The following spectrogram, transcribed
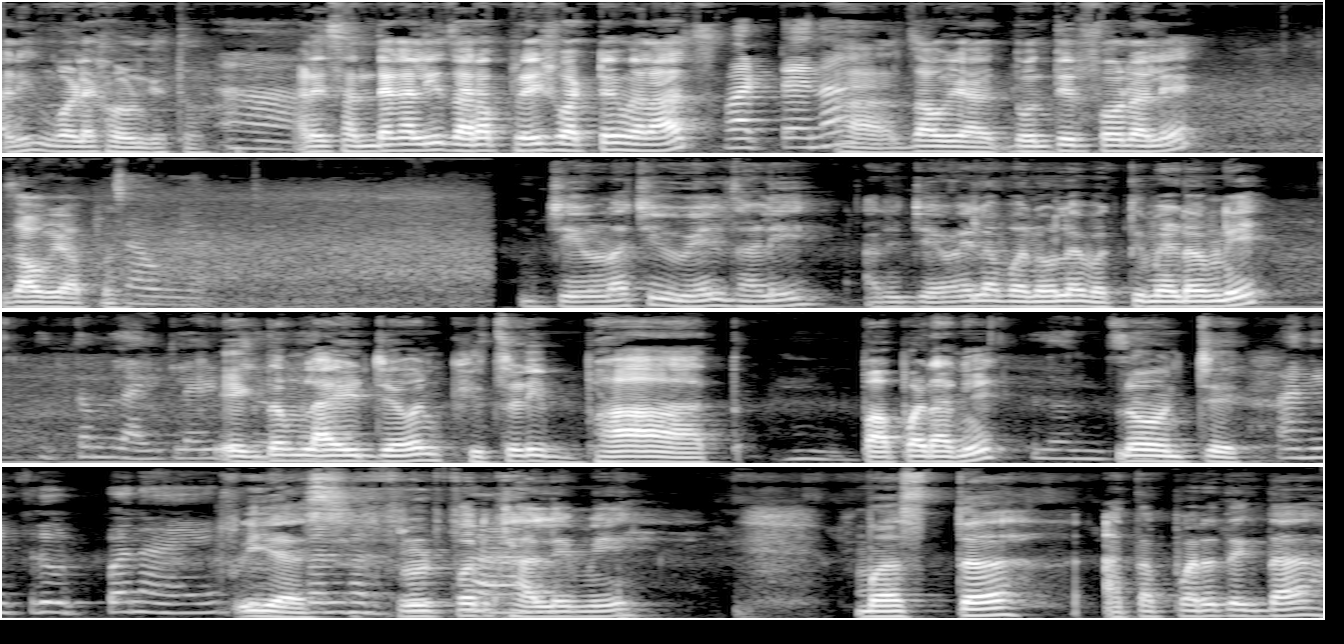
आणि गोळ्या खाऊन घेतो. आणि संध्याकाळी जरा फ्रेश वाटतोय मला आज. वाटतंय ना? हा जाऊया. दोन तीन फोन आले. जाऊया आपण. जेवणाची वेळ झाली आणि जेवायला बनवलंय भक्ती मॅडमने. एकदम लाइट लाइट एकदम लाइट जेवण. खिचडी भात. पापड आणि लोणचं. आणि फ्रूट पण आहे. येस फ्रूट पण. खाले मी. मस्त. आता परत एकदा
